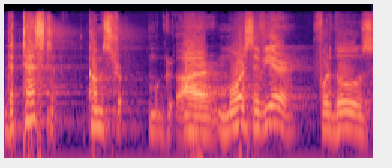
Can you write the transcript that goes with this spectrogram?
the test comes are more severe for those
